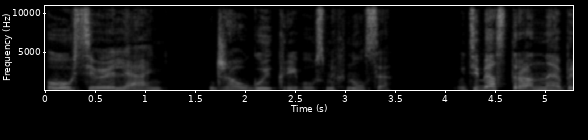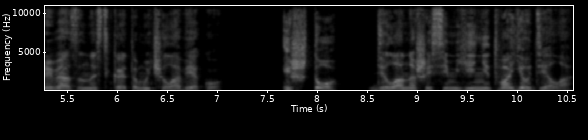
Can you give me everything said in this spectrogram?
«Усюэлянь», — Джаугуй криво усмехнулся. «У тебя странная привязанность к этому человеку. И что? Дела нашей семьи не твое дело».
